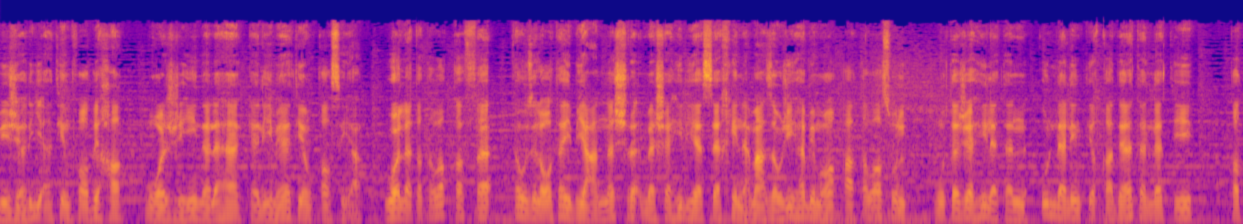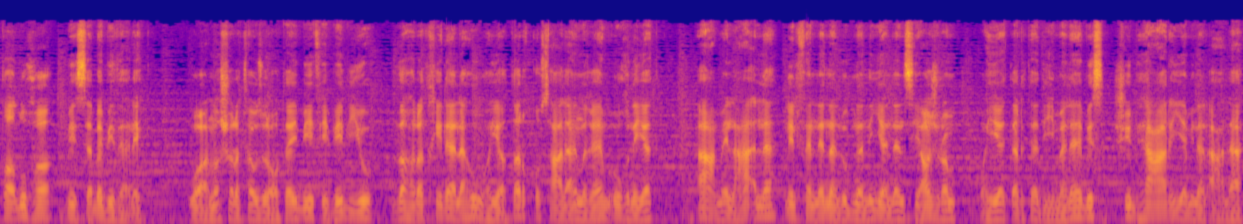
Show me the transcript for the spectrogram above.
بجريئة فاضحة موجهين لها كلمات قاسية. ولا تتوقف فوز العتيبي عن نشر مشاهدها الساخنة مع زوجها بمواقع التواصل متجاهلة كل الانتقادات التي تطالها بسبب ذلك. ونشرت فوز العتيبي في فيديو ظهرت خلاله وهي ترقص على أنغام أغنية أعمل عقلة للفنانة اللبنانية نانسي عجرم وهي ترتدي ملابس شبه عارية من الأعلى.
